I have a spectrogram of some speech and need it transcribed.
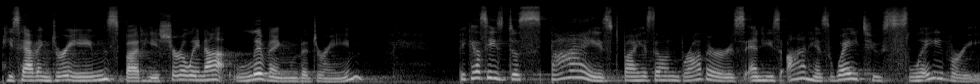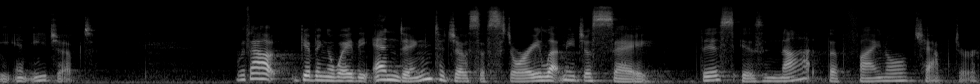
He's having dreams, but he's surely not living the dream because he's despised by his own brothers and he's on his way to slavery in Egypt. Without giving away the ending to Joseph's story, let me just say this is not the final chapter.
